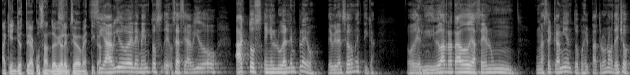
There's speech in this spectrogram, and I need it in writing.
a quien yo estoy acusando de violencia doméstica. Si ha habido elementos, o sea, si ha habido actos en el lugar de empleo de violencia doméstica, o el individuo ha tratado de hacer un, un acercamiento, pues el patrono, de hecho,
